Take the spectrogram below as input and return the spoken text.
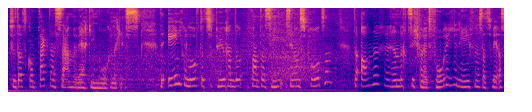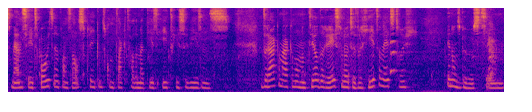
zodat contact en samenwerking mogelijk is. De een gelooft dat ze puur aan de fantasie zijn ontsproten, de ander herinnert zich vanuit vorige levens dat wij als mensheid ooit een vanzelfsprekend contact hadden met deze etherische wezens. De draken maken momenteel de reis vanuit de vergetelheid terug in ons bewustzijn.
